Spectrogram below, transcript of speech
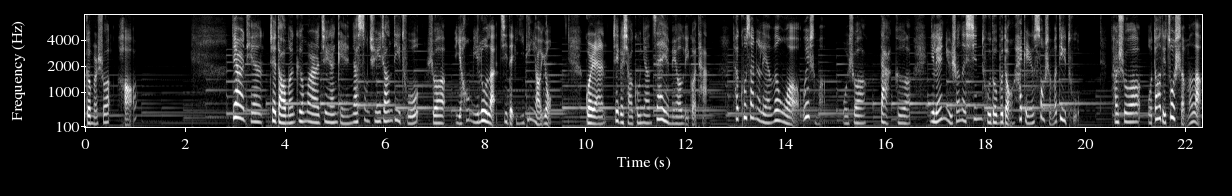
哥们儿说：“好。”第二天，这倒霉哥们儿竟然给人家送去一张地图，说：“以后迷路了，记得一定要用。”果然，这个小姑娘再也没有理过他。她哭丧着脸问我为什么。我说：“大哥，你连女生的心图都不懂，还给人送什么地图？”他说：“我到底做什么了？”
